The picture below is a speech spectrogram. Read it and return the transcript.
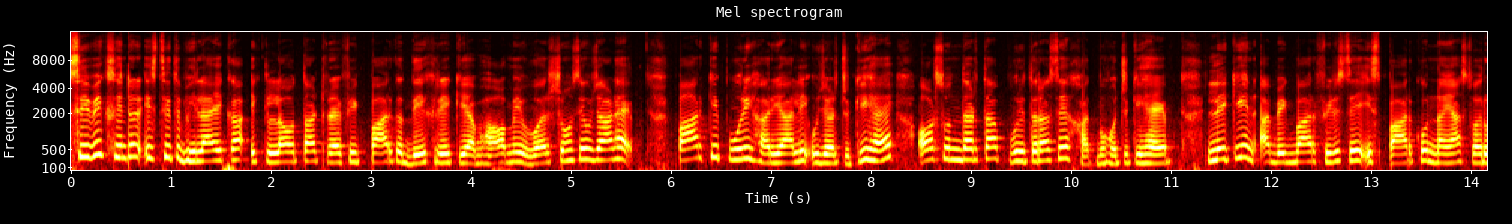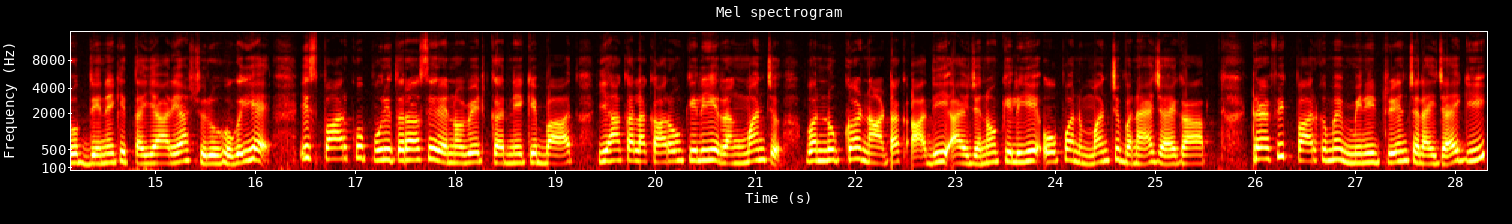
सिविक सेंटर स्थित भिलाई का इकलौता ट्रैफ़िक पार्क देखरेख के अभाव में वर्षों से उजाड़ है। पार्क की पूरी हरियाली उजड़ चुकी है और सुंदरता पूरी तरह से खत्म हो चुकी है। लेकिन अब एक बार फिर से इस पार्क को नया स्वरूप देने की तैयारियाँ शुरू हो गई है। इस पार्क को पूरी तरह से रेनोवेट करने के बाद यहाँ कलाकारों के लिए रंगमंच व नुक्कड़ नाटक आदि आयोजनों के लिए ओपन मंच बनाया जाएगा। ट्रैफ़िक पार्क में मिनी ट्रेन चलाई जाएगी।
